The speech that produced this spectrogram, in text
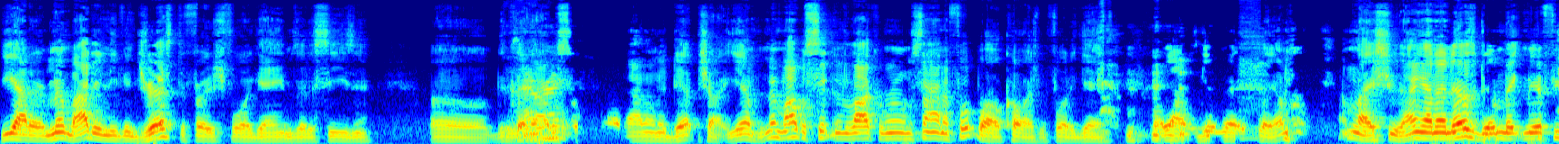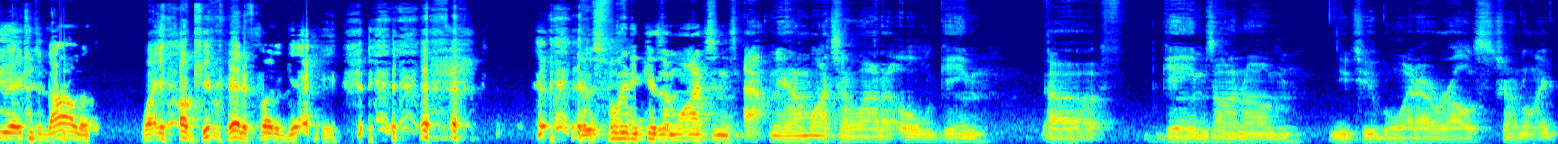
you got to remember, I didn't even dress the first four games of the season uh, because I was so down on the depth chart. Yeah, remember I was sitting in the locker room signing football cards before the game. I was getting ready to play. I'm, I'm like, shoot, I ain't got nothing else to do. Make me a few extra dollars while y'all get ready for the game. it was funny because I'm watching. I mean, I'm watching a lot of old game uh, games on um, YouTube and whatever else, trying to like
